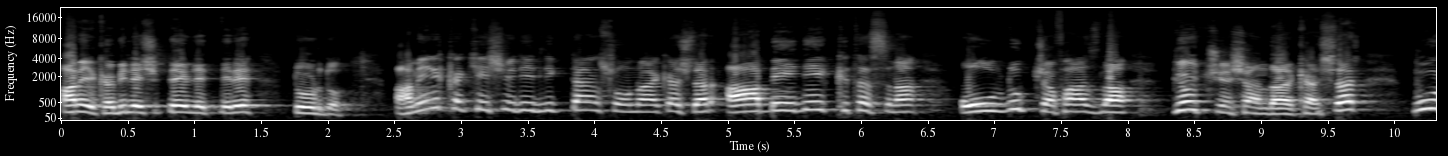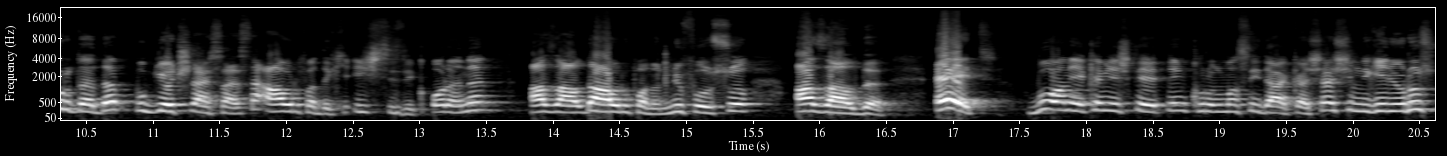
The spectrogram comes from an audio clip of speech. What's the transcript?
Amerika Birleşik Devletleri durdu. Amerika keşfedildikten sonra arkadaşlar ABD kıtasına oldukça fazla göç yaşandı arkadaşlar. Burada da bu göçler sayesinde Avrupa'daki işsizlik oranı azaldı. Avrupa'nın nüfusu azaldı. Evet bu Amerika Birleşik Devletleri'nin kurulmasıydı arkadaşlar. Şimdi geliyoruz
